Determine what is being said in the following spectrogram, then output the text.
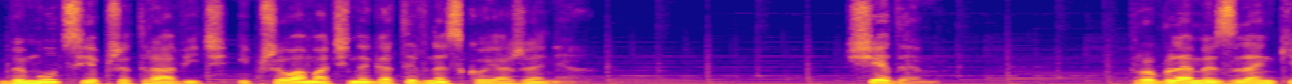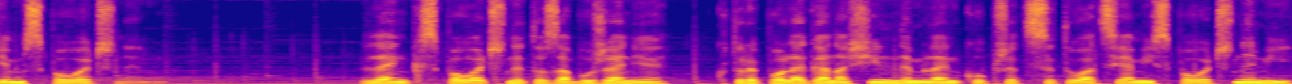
by móc je przetrawić i przełamać negatywne skojarzenia. 7. Problemy z lękiem społecznym. Lęk społeczny to zaburzenie, które polega na silnym lęku przed sytuacjami społecznymi,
